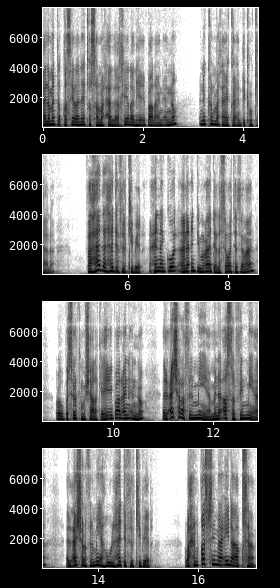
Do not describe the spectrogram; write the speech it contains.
على المدى القصير لين توصل المرحلة الأخيرة اللي هي عبارة عن إنه إنه يكون مثلا يكون عندك وكالة. فهذا الهدف الكبير. إحنا نقول أنا عندي معادلة سويتها زمان وبسوي لكم مشاركة. هي عبارة عن إنه العشرة في المية من الأصل في المية العشرة في المية هو الهدف الكبير. راح نقسمه إلى أقسام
